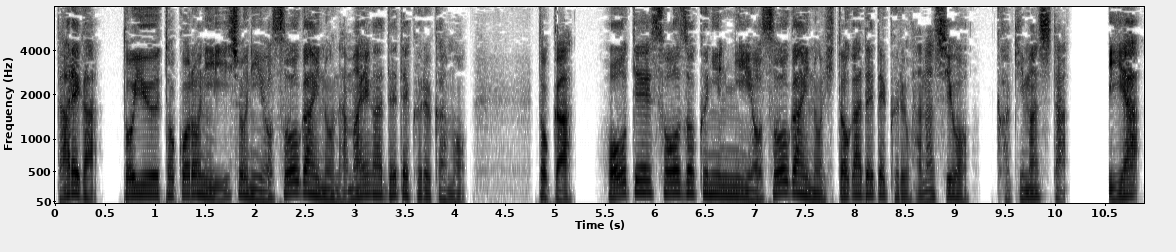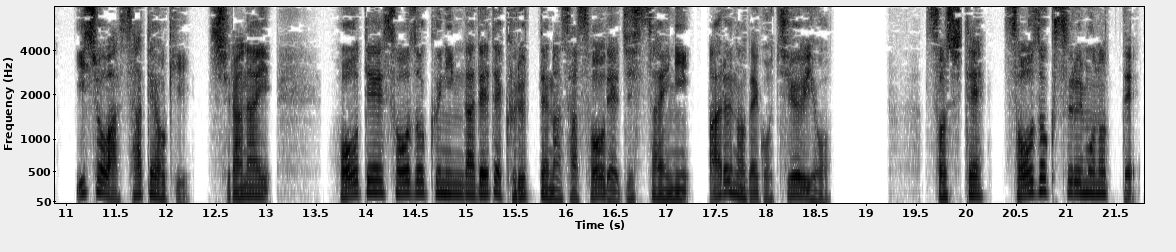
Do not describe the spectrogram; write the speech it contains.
誰が？というところに遺書に予想外の名前が出てくるかも、とか、法定相続人に予想外の人が出てくる話を書きました。いや、遺書はさておき、知らない。法定相続人が出てくるってなさそうで実際にあるのでご注意を。そして、相続するものって、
